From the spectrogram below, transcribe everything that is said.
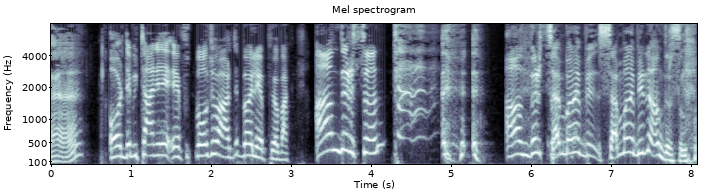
He? Orada bir tane e, futbolcu vardı böyle yapıyor bak. Anderson. Anderson. Sen bana bir, sen bana birini andırsın.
